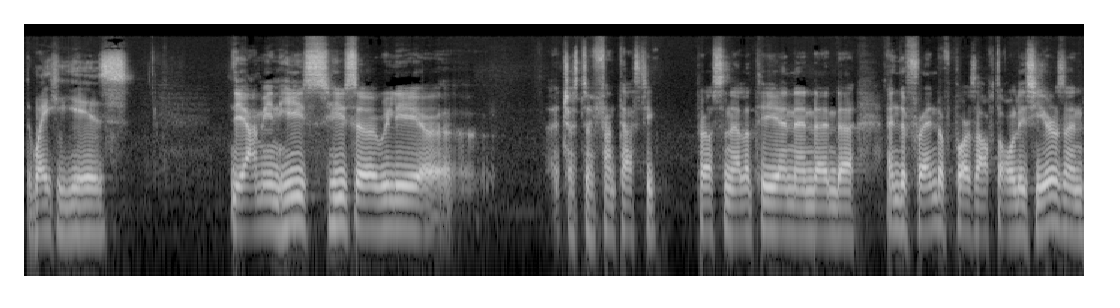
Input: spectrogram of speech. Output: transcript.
the way he is. Yeah, I mean, he's he's a really uh, just a fantastic personality and and and uh, and a friend, of course, after all these years. And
